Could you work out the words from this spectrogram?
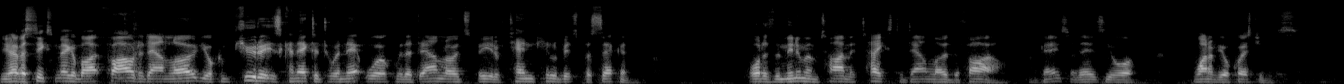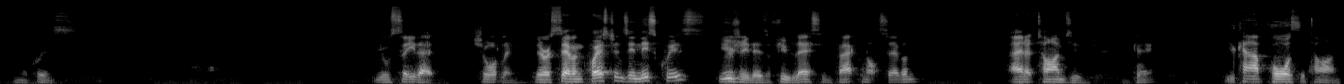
You have a 6 megabyte file to download. Your computer is connected to a network with a download speed of 10 kilobits per second. What is the minimum time it takes to download the file? Okay, so there's your one of your questions in the quiz. You'll see that shortly. There are seven questions in this quiz. Usually there's a few less, in fact, not seven. And it times you. Okay, You can't pause the time.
